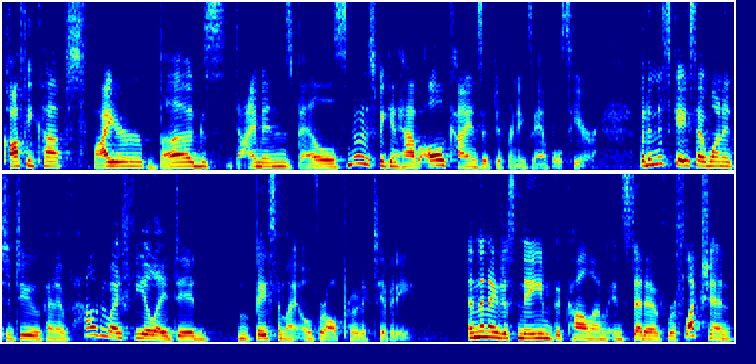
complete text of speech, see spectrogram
coffee cups, fire, bugs, diamonds, bells. Notice we can have all kinds of different examples here. But in this case, I wanted to do kind of how do I feel I did based on my overall productivity. And then I just named the column instead of reflection,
